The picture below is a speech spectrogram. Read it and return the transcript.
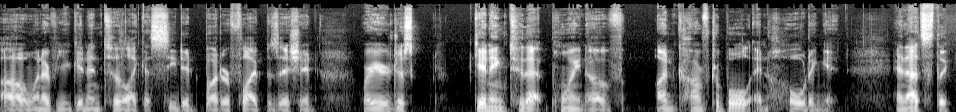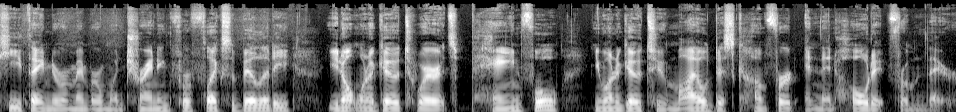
uh, whenever you get into like a seated butterfly position, where you're just getting to that point of uncomfortable and holding it. And that's the key thing to remember when training for flexibility. You don't want to go to where it's painful. You want to go to mild discomfort and then hold it from there.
